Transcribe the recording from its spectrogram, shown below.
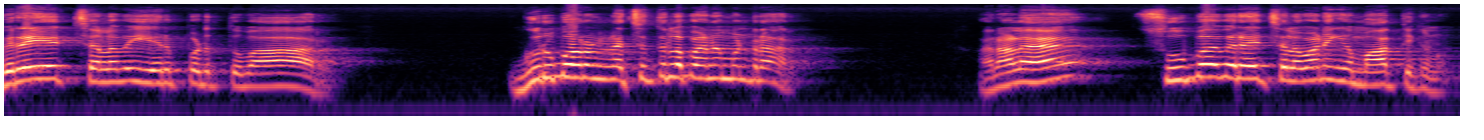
விரைய செலவை ஏற்படுத்துவார். குருபவன் நட்சத்திரத்தில் பயணம் பண்ணுறார் அதனால் சுப விரை செலவாக நீங்கள் மாற்றிக்கணும்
